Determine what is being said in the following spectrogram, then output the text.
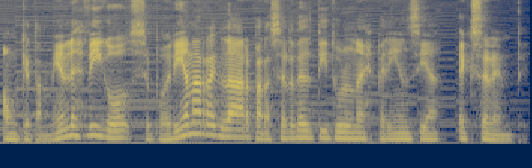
Aunque también les digo, se podrían arreglar para hacer del título una experiencia excelente.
